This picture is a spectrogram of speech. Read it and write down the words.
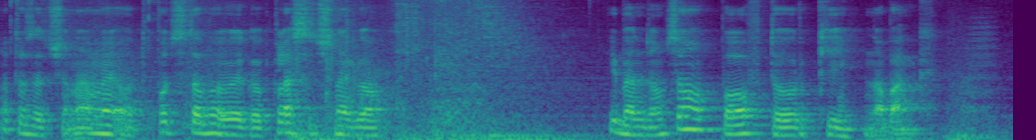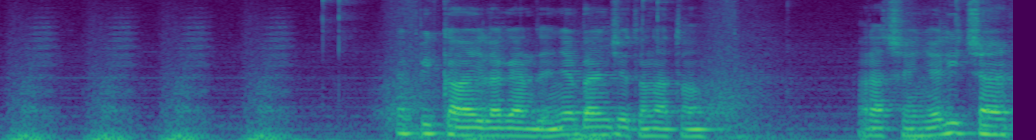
No to zaczynamy od podstawowego, klasycznego. I będą co? Powtórki na bank. Epika i legendy nie będzie, to na to raczej nie liczę.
